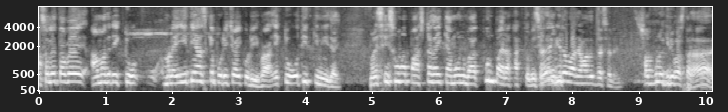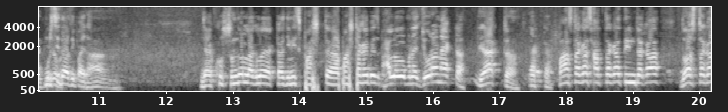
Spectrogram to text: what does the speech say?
আসলে তবে আমাদের একটু মানে ইতিহাসকে পরিচয় করি বা একটু অতীতকে নিয়ে যাই। মানে সেই সময় পাঁচ টাকায় কেমন বা কোন পায়রা থাকতো? বেশি এই আমাদের দেশে সবগুলো গিরিবাস থাকতো হ্যাঁ মুর্শিদাবাদী পায়রা। হ্যাঁ। যাই খুব সুন্দর লাগল একটা জিনিস পাঁচটা পাঁচ টাকায় বেশ ভালো মানে জোড়া না একটা? একটা। একটা। পাঁচ টাকা সাত টাকা তিন টাকা দশ টাকা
